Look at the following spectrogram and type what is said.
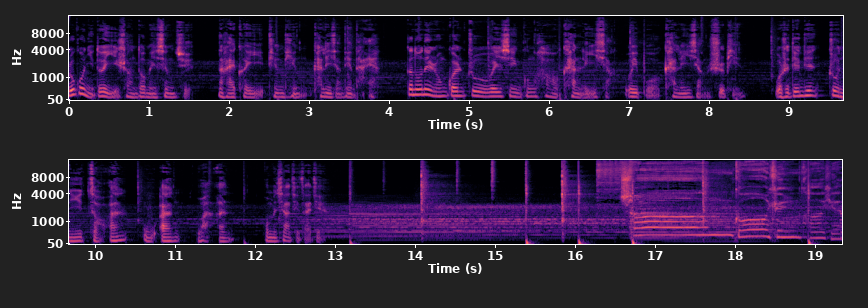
如果你对以上都没兴趣，那还可以听听看理想电台呀。更多内容关注微信公号“看理想”，微博“看理想”视频。我是丁丁，祝你早安、午安、晚安，我们下期再见。穿过云和烟，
